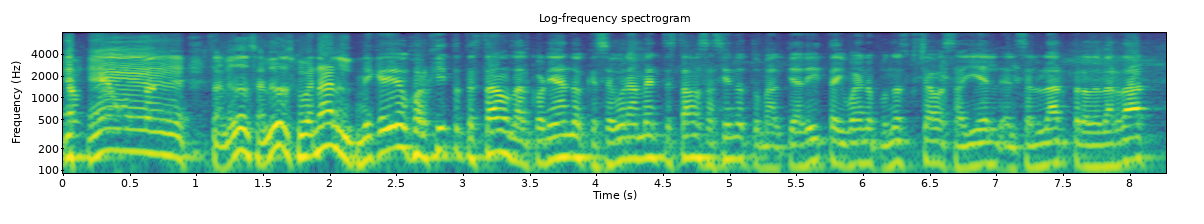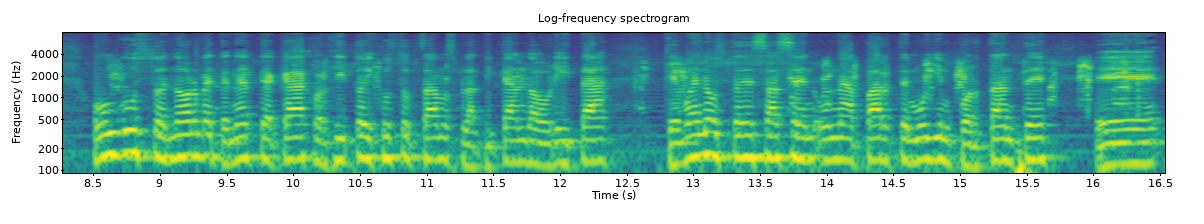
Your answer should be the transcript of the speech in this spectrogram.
saludos, saludos, juvenal. Mi querido Jorgito, te estábamos balconeando que seguramente estabas haciendo tu malteadita y bueno, pues no escuchabas ahí el, el celular, pero de verdad, un gusto enorme tenerte acá, Jorgito, y justo estábamos platicando ahorita que bueno, ustedes hacen una parte muy importante eh,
